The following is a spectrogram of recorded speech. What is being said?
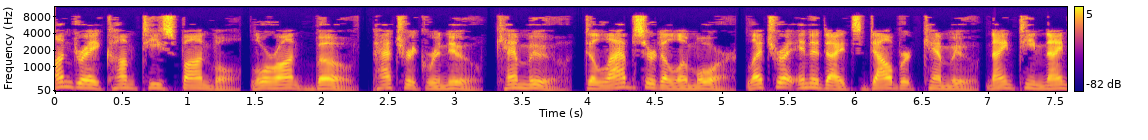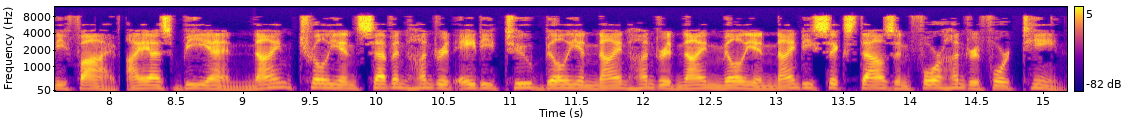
André Comte Sponville, Laurent Bove, Patrick Renou, Camus, De l'Absurde à l'amour, Lettres inédites d'Albert Camus 1995 ISBN 9782909096414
